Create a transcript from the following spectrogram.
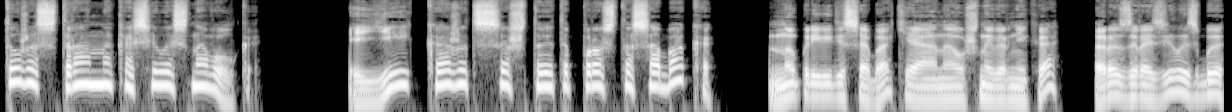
тоже странно косилась на волка. Ей кажется, что это просто собака, Но при виде собаки она уж наверняка разразилась бы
